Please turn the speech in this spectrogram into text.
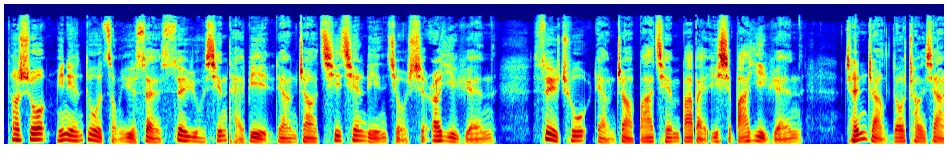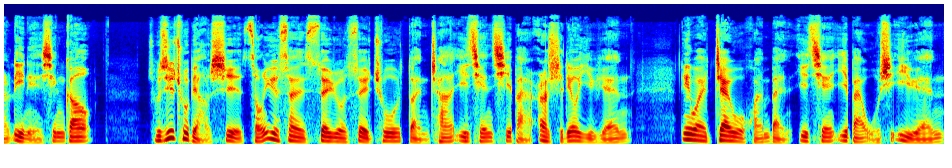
他说明年度总预算岁入新台币两兆七千零九十二亿元，岁出两兆八千八百一十八亿元，成长都创下历年新高。主计处表示，总预算岁入岁出短差一千七百二十六亿元，另外债务还本一千一百五十亿元。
